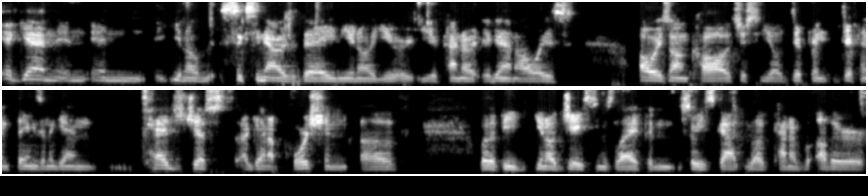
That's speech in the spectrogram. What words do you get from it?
again in in you know 16 hours a day. You know, you're you're kind of again always always on call. It's just you know different different things. And again, Ted's just again a portion of whether it be you know Jason's life, and so he's got like kind of other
